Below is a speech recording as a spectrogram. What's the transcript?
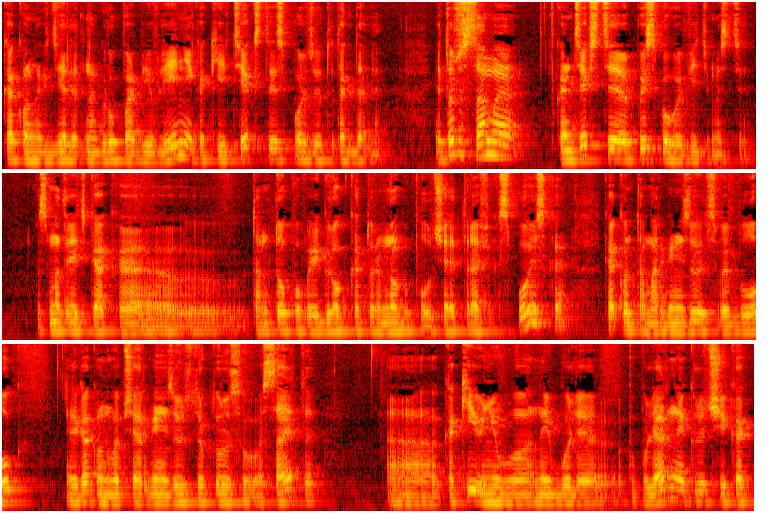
как он их делит на группы объявлений, какие тексты использует и так далее. И то же самое в контексте поисковой видимости. Посмотреть, как э, там топовый игрок, который много получает трафика с поиска, как он там организует свой блог, или как он вообще организует структуру своего сайта, э, какие у него наиболее популярные ключи, как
